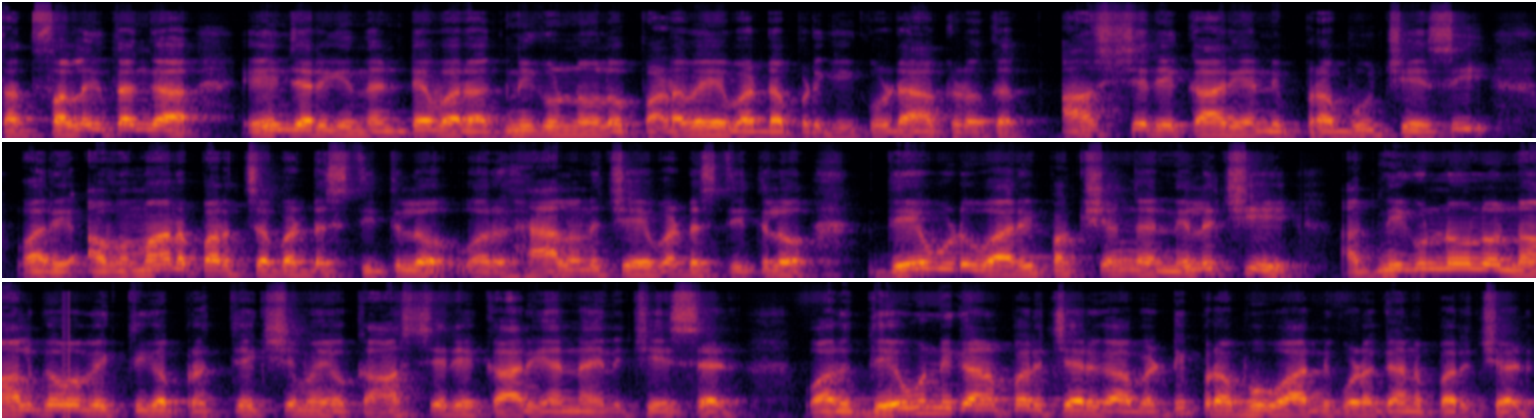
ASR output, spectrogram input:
తత్ఫలితంగా ఏం జరిగిందంటే వారు అగ్నిగుండంలో పడవేయబడ్డప్పటికీ కూడా అక్కడ ఒక ఆశ్చర్యకార్యాన్ని ప్రభు చేసి వారి అవమానపరచబడ్డ స్థితిలో వారు హేళన చేయబడ్డ స్థితిలో దేవుడు వారి పక్షంగా నిలిచి అగ్నిగుండంలో నాలుగవ వ్యక్తిగా ప్రత్యక్షమై ఒక ఆశ్చర్య కార్యాన్ని ఆయన చేశాడు. వారు దేవుణ్ణి గనపరిచారు కాబట్టి ప్రభు వారిని కూడా గనపరిచాడు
